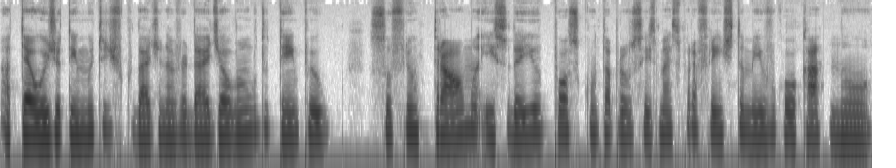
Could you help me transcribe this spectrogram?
até hoje eu tenho muita dificuldade, na verdade, ao longo do tempo eu sofri um trauma, isso daí eu posso contar para vocês mais para frente também, eu vou colocar no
